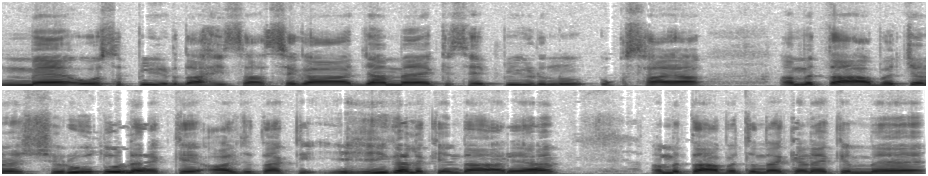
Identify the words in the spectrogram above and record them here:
ਮੈਂ ਉਸ ਭੀੜ ਦਾ ਹਿੱਸਾ ਸੀਗਾ ਜਾਂ ਮੈਂ ਕਿਸੇ ਭੀੜ ਨੂੰ ਉਕਸਾਇਆ। ਅਮਿਤਾਭ ਬੱਚਨ ਸ਼ੁਰੂ ਤੋਂ ਲੈ ਕੇ ਅੱਜ ਤੱਕ ਇਹੀ ਗੱਲ ਕਹਿੰਦਾ ਆ ਰਿਹਾ। ਅਮਿਤਾਭ ਬੱਚਨ ਦਾ ਕਹਿਣਾ ਹੈ ਕਿ ਮੈਂ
